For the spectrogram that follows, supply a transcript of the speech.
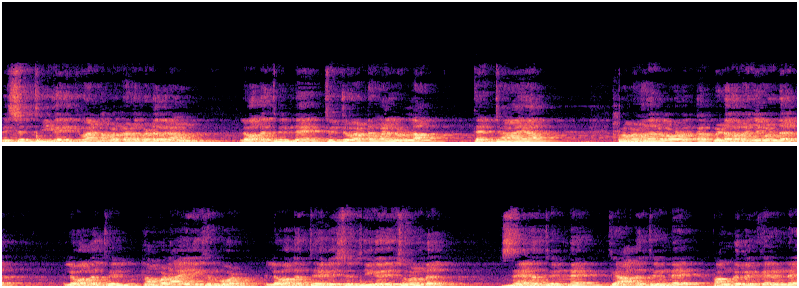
വിശുദ്ധീകരിക്കുവാൻ നമ്മൾ കടപ്പെട്ടവരാണ് ലോകത്തിന്റെ ചുറ്റുവട്ടങ്ങളിലുള്ള തെറ്റായ പ്രവണതകളോടൊക്കെ വിട പറഞ്ഞുകൊണ്ട് ലോകത്തിൽ നമ്മൾ ആയിരിക്കുമ്പോൾ ലോകത്തെ വിശുദ്ധീകരിച്ചുകൊണ്ട് സ്നേഹത്തിന്റെ ത്യാഗത്തിന്റെ പങ്കുവെക്കലിന്റെ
